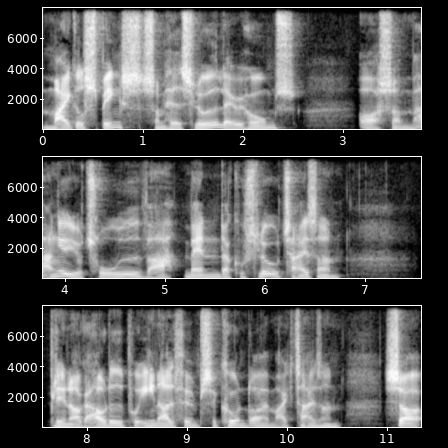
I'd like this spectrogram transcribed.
Michael Spinks, som havde slået Larry Holmes, og som mange jo troede var manden, der kunne slå Tyson, blev nok outet på 91 sekunder af Mike Tyson. Så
